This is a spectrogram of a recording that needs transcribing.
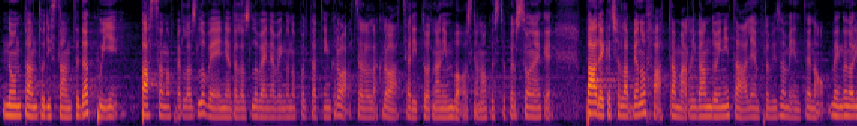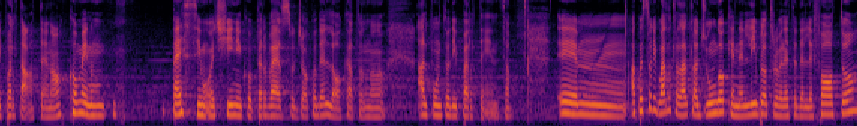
non tanto distante da qui, passano per la Slovenia, dalla Slovenia vengono portati in Croazia, dalla Croazia ritornano in Bosnia. No? Queste persone che pare che ce l'abbiano fatta, ma arrivando in Italia improvvisamente no, vengono riportate, no? come in un pessimo e cinico, perverso gioco dell'oca tornano al punto di partenza. E, ehm, a questo riguardo tra l'altro aggiungo che nel libro troverete delle foto,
